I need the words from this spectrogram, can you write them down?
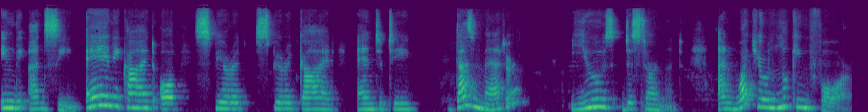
in the unseen, any kind of spirit, spirit guide, entity, doesn't matter, use discernment. And what you're looking for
